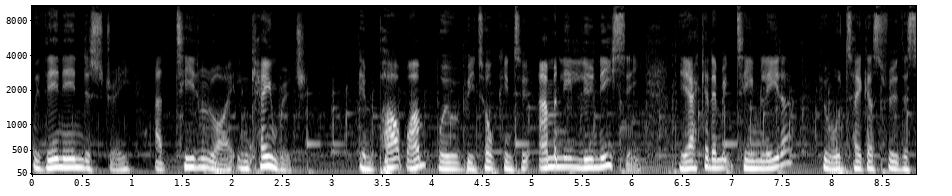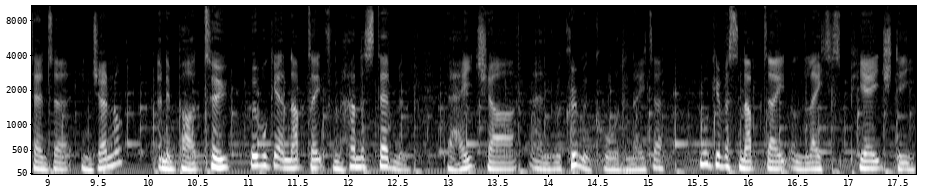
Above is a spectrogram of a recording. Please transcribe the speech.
within industry at TWI in Cambridge. In part one, we will be talking to Amelie Lunisi, the academic team leader, who will take us through the centre in general. And in part two, we will get an update from Hannah Stedman, the HR and recruitment coordinator, who will give us an update on the latest PhD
